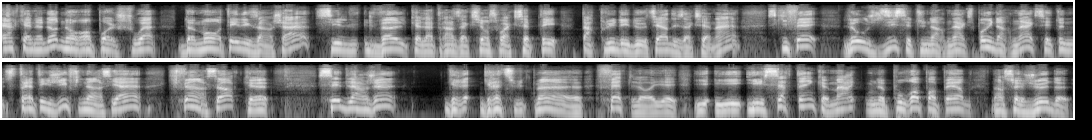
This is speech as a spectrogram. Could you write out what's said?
Air Canada n'aura pas le choix de monter les enchères s'ils veulent que la transaction soit acceptée par plus des deux tiers des actionnaires. Ce qui fait, là où je dis c'est une arnaque, c'est pas une arnaque, c'est une stratégie financière qui fait en sorte que c'est de l'argent gratuitement euh, faite. Là. Il, est certain que Marc ne pourra pas perdre dans ce jeu de,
